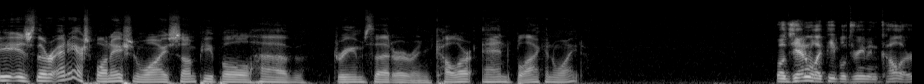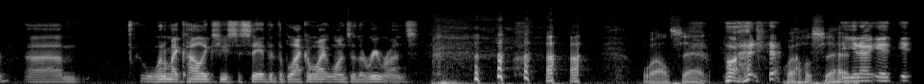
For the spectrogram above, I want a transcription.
Is there any explanation why some people have dreams that are in color and black and white? Well, generally, people dream in color. Um, one of my colleagues used to say that the black and white ones are the reruns. well said. But well said. You know, it it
